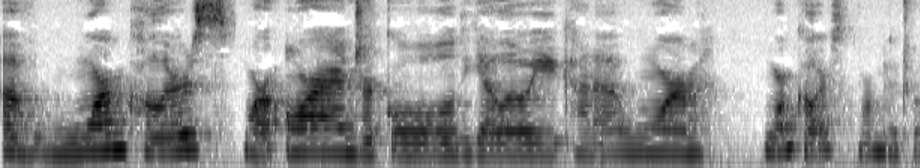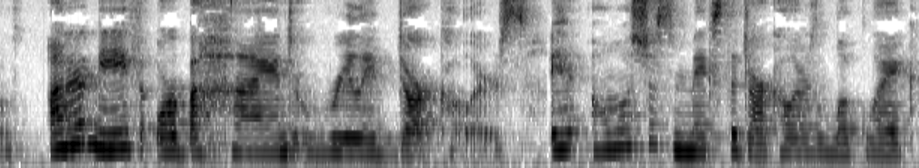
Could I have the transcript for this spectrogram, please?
of warm colors, more orange or gold, yellowy, kind of warm warm colors, warm neutrals, underneath or behind really dark colors. It almost just makes the dark colors look like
